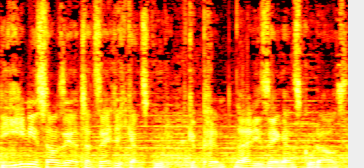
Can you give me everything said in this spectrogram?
Die Inis haben sie ja tatsächlich ganz gut gepimpt, ne? Die sehen ganz gut aus.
